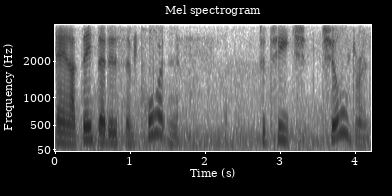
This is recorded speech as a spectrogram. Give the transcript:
And I think that it's important to teach children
